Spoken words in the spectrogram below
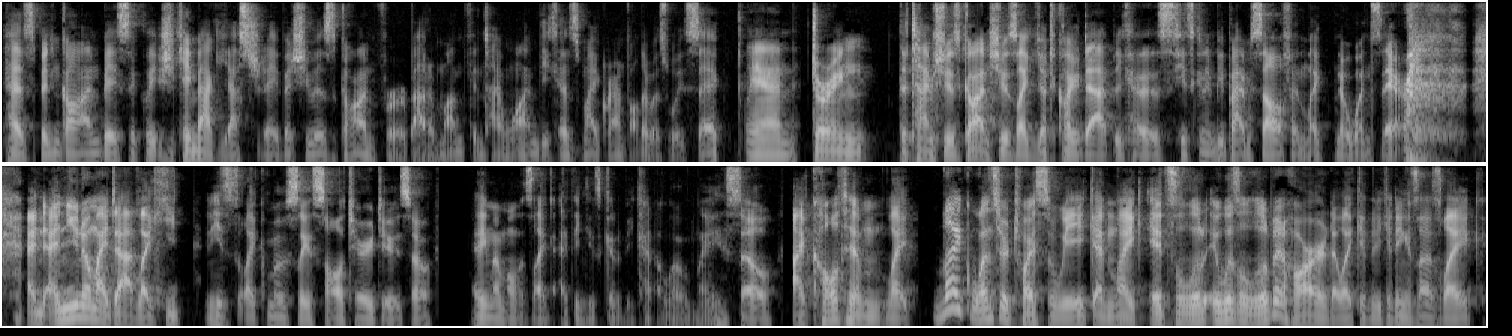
has been gone basically. She came back yesterday but she was gone for about a month in taiwan because my grandfather was really sick. And during the time she was gone she was like you have to call your dad because he's going to be by himself and like no one's there. And and you know my dad like he he's like mostly a solitary dude. So I think my mom was like, I think he's gonna be kind of lonely. So I called him like like once or twice a week, and like it's a little it was a little bit hard like at the beginning because I was like,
